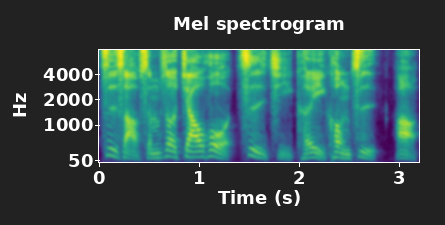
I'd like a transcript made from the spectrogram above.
至少什么时候交货自己可以控制啊、哦。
